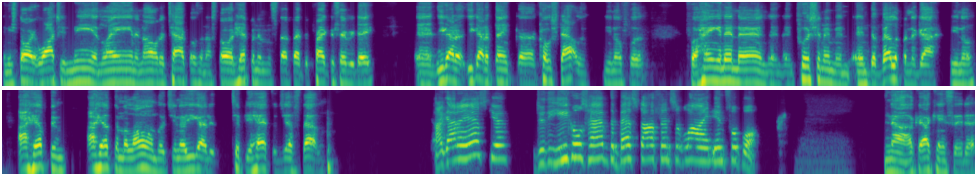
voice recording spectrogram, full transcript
And he started watching me and Lane and all the tackles, and I started helping him and stuff at the practice every day. And you gotta you gotta thank uh, Coach Stoutland, you know, for for hanging in there and, and, and pushing him and, and developing the guy. You know, I helped him I helped him along, but you know, you got to tip your hat to Jeff Stoutland. I got to ask you, do the Eagles have the best offensive line in football? No, I, I can't say that.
